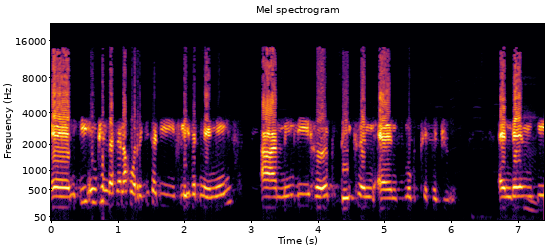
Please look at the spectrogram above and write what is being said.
eh ne ke intenda fela go rekisa di-flavored mayonnaise uh, mainly herb bacon and smoked pepper juice and then ke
